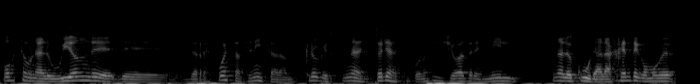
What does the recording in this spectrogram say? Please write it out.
posta un aluvión de, respuestas en Instagram. Creo que es una de las historias, tipo, no sé si llegó a 3.000, una locura. La gente como que,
